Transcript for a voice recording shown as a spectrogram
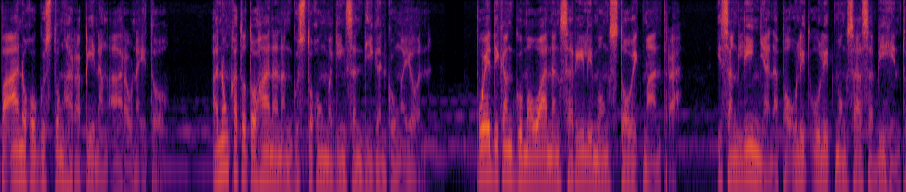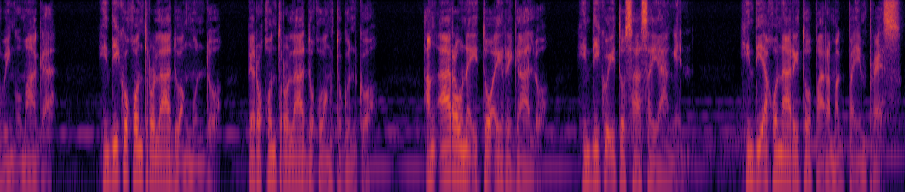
paano ko gustong harapin ang araw na ito? Anong katotohanan ang gusto kong maging sandigan ko ngayon? Pwede kang gumawa ng sarili mong stoic mantra, isang linya na paulit-ulit mong sasabihin tuwing umaga hindi ko kontrolado ang mundo, pero kontrolado ko ang tugon ko. Ang araw na ito ay regalo. Hindi ko ito sasayangin. Hindi ako narito para magpa-impress,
